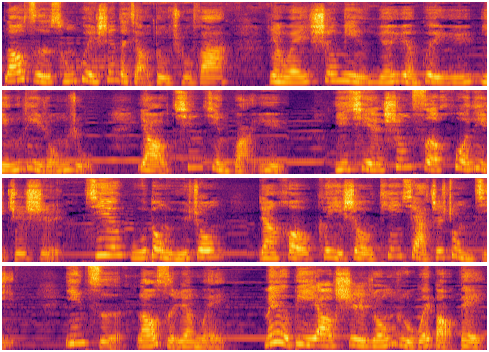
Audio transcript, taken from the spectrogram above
老子从贵身的角度出发，认为生命远远贵于名利荣辱，要清净寡欲，一切声色获利之事皆无动于衷，然后可以受天下之重给。因此，老子认为没有必要视荣辱为宝贝，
